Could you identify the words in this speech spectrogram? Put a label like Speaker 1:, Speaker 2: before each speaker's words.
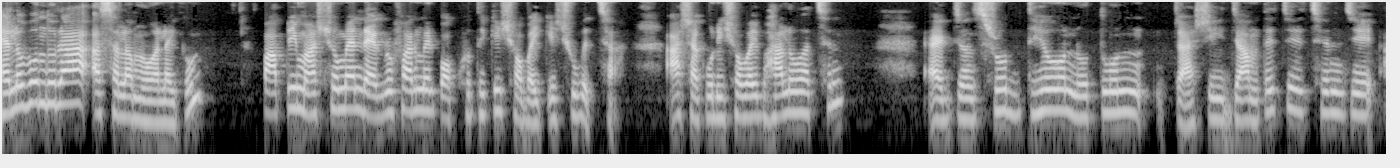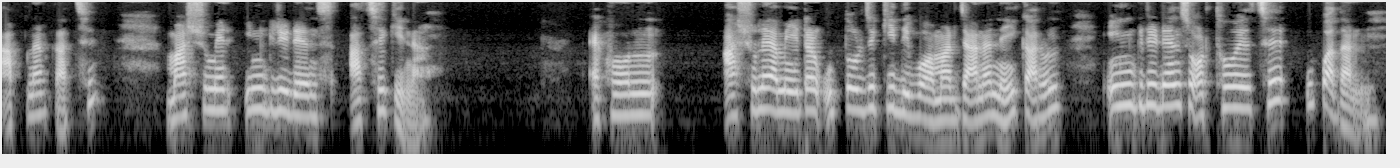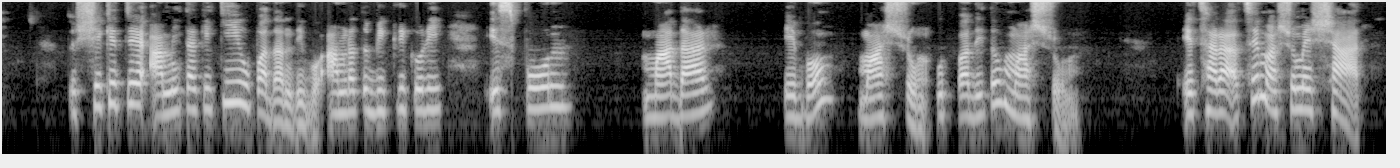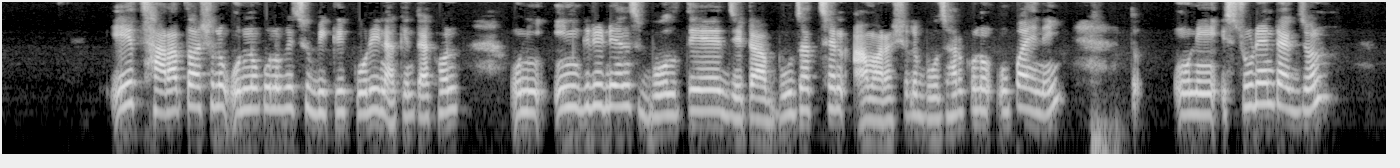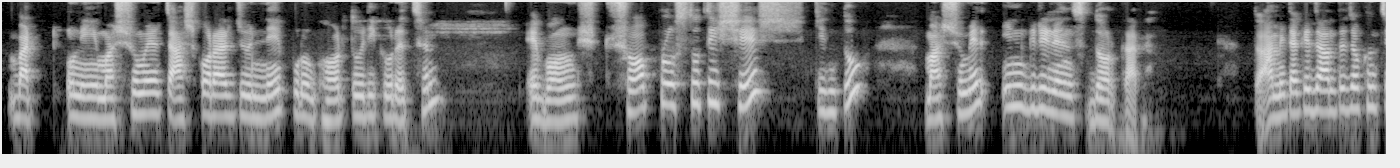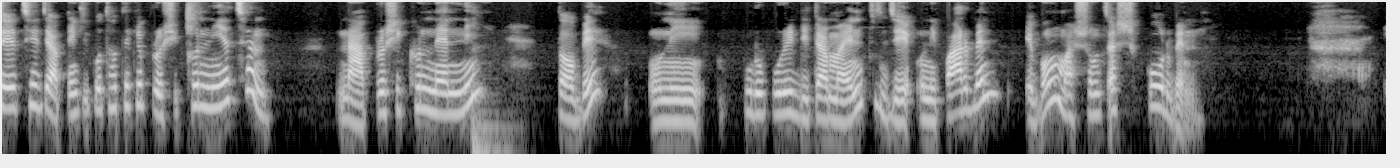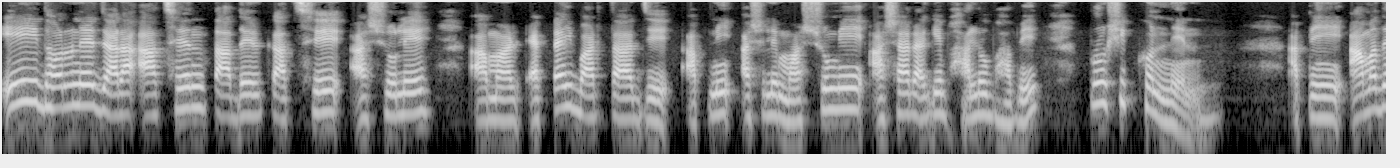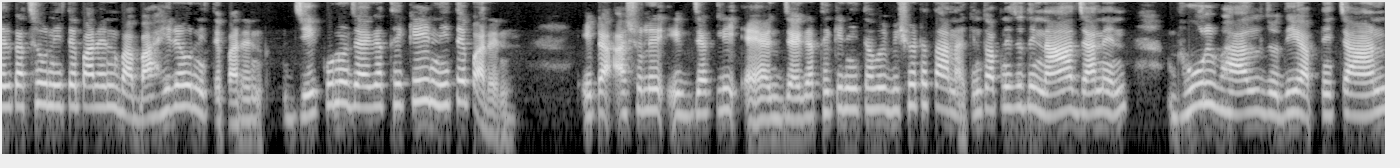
Speaker 1: Hello বন্ধুরা, আসসালামু আলাইকুম। পাপড়ি মাশরুম অ্যান্ড অ্যাগ্রো ফার্মের পক্ষ থেকে সবাইকে শুভেচ্ছা। আশা করি সবাই ভালো আছেন। একজন শ্রদ্ধেয় নতুন চাষি জানতে চেয়েছেন যে আপনার কাছে মাশরুমের ইনগ্রিডিয়েন্টস আছে কি না এখন আসলে আমি এটার উত্তর যে কি দিব আমার জানা নেই, কারণ ইনগ্রিডিয়েন্টস অর্থ হয়েছে উপাদান। তো সেক্ষেত্রে আমি তাকে কি উপাদান দিব? আমরা তো বিক্রি করি স্পোন, মাদার এবং মাশরুম, উৎপাদিত মাশরুম। এছাড়া আছে মাশরুমের সার। এছাড়া তো আসলে অন্য কোনো কিছু বিক্রি করি না, কিন্তু এখন উনি ইনগ্রিডিয়েন্টস বলতে যেটা বোঝাচ্ছেন, আমার আসলে বোঝার কোনো উপায় নেই। তো উনি স্টুডেন্ট একজন বাট উনি মাশরুমের চাষ করার জন্যে পুরো ঘর তৈরি করেছেন এবং সব প্রস্তুতি শেষ, কিন্তু মাশরুমের ইনগ্রিডিয়েন্টস দরকার। তো আমি তাকে জানতে যখন চেয়েছি যে আপনি কি কোথাও থেকে প্রশিক্ষণ নিয়েছেন? না, প্রশিক্ষণ নেননি। তবে উনি পুরোপুরি ডিটারমাইন্ড যে উনি পারবেন এবং মাশরুম চাষ করবেন। এই ধরনের যারা আছেন, তাদের কাছে আসলে আমার একটাই বার্তা যে আপনি আসলে মাশরুমে আসার আগে ভালোভাবে প্রশিক্ষণ নেন। আপনি আমাদের কাছেও নিতে পারেন বা বাহিরেও নিতে পারেন যে কোনো জায়গা থেকেই নিতে পারেন। এটা আসলে এক্স্যাক্টলি এক জায়গা থেকে নিতে হবে বিষয়টা তা না। কিন্তু আপনি যদি না জানেন, ভুল ভালো যদি আপনি চান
